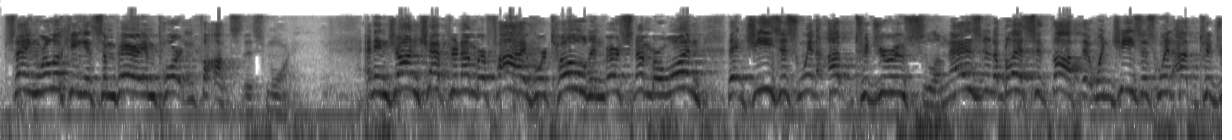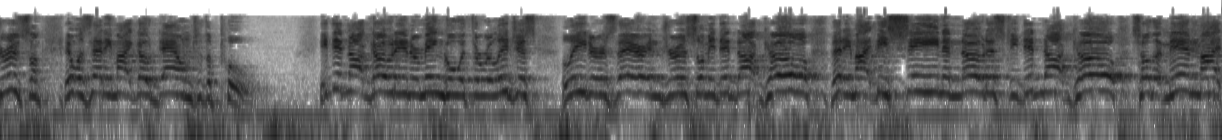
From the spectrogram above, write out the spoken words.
I'm saying we're looking at some very important thoughts this morning. And in John chapter number five, we're told in verse number one that Jesus went up to Jerusalem. Now isn't it a blessed thought that when Jesus went up to Jerusalem, it was that he might go down to the pool. He did not go to intermingle with the religious leaders there in Jerusalem. He did not go that he might be seen and noticed. He did not go so that men might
